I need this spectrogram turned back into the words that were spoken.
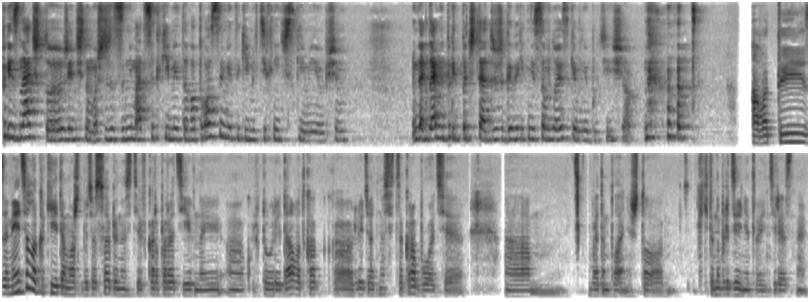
признать, что женщина может заниматься какими-то вопросами такими техническими, в общем. Иногда они предпочитают даже говорить не со мной, а с кем-нибудь еще. А вот ты заметила какие-то, может быть, особенности в корпоративной э, культуре, да, вот как э, люди относятся к работе э, в этом плане, что какие-то наблюдения твои интересные?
